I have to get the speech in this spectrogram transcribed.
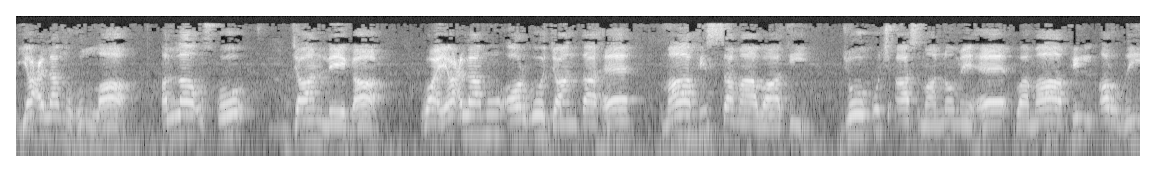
یا اللہ اللہ اس کو جان لے گا۔ وہ یا اور وہ جانتا ہے، ما فی السماواتی، جو کچھ آسمانوں میں ہے وہ ما فی الارضی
